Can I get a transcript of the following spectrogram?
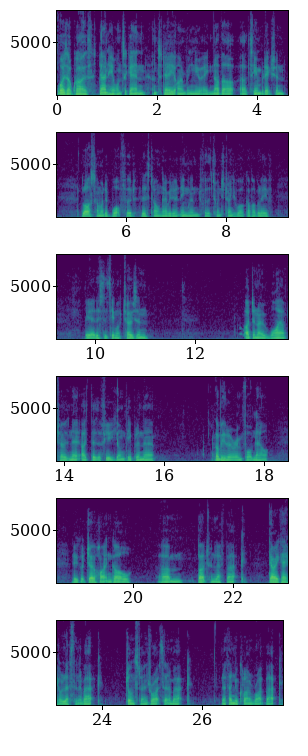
What is up guys, Dan here once again, and today I'm bringing you another uh, team prediction. Last time I did Watford, this time I'm going to be doing England for the 2020 World Cup I believe. But yeah, this is the team I've chosen. I don't know why I've chosen it, I, there's a few young people in there. Some people are in form now. Here you've got Joe Hart in goal, um, Bertrand left back, Gary Cahill left centre back, John Stones right centre back, Nathaniel Clyne right back,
